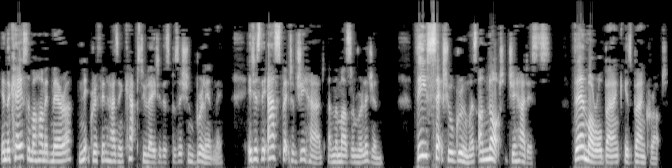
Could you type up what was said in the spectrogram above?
In the case of Mohammed Merah, Nick Griffin has encapsulated this position brilliantly. It is the aspect of jihad and the Muslim religion. These sexual groomers are not jihadists. Their moral bank is bankrupt.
